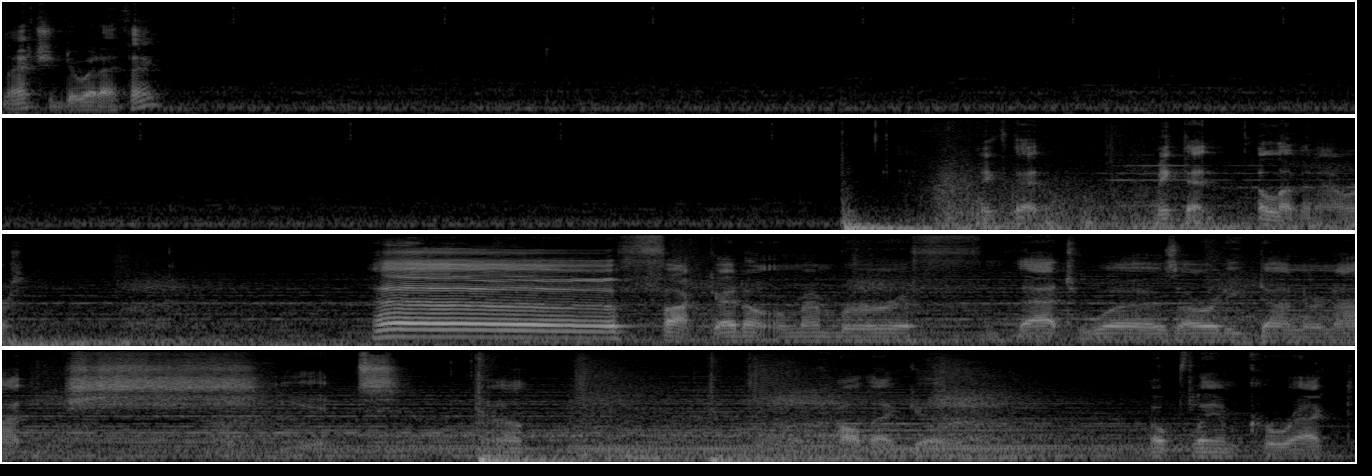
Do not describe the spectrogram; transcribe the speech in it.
That should do it, I think. Make that make that 11 hours. Uh, fuck, I don't remember if that was already done or not. Shit. Well, call that good. Hopefully I'm correct.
